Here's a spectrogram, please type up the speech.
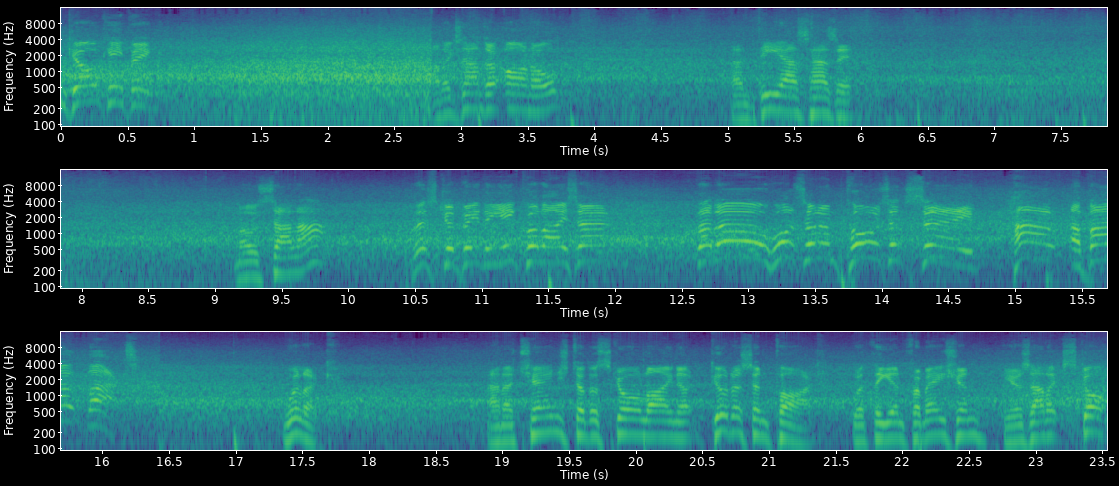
Goalkeeping. Alexander Arnold. And Diaz has it. Mo Salah. This could be the equaliser. But oh, what an important save. How about that? Willock. And a change to the scoreline at Goodison Park. With the information, here's Alex Scott.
